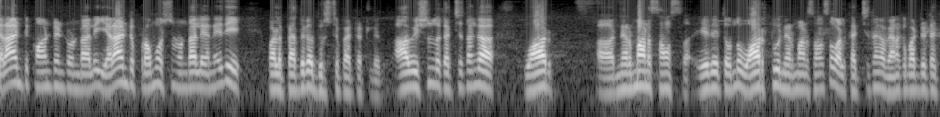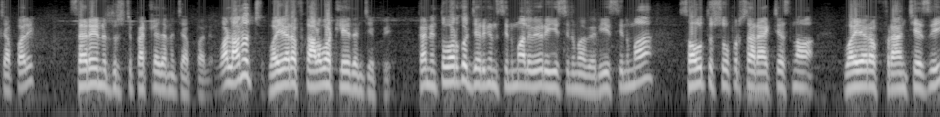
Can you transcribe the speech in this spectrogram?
ఎలాంటి కాంటెంట్ ఉండాలి ఎలాంటి ప్రమోషన్ ఉండాలి అనేది వాళ్ళు పెద్దగా దృష్టి పెట్టట్లేదు. ఆ విషయంలో ఖచ్చితంగా వార్ నిర్మాణ సంస్థ ఏదైతే ఉందో వార్ టూ నిర్మాణ సంస్థ వాళ్ళు ఖచ్చితంగా వెనకబడ్డట్టు చెప్పాలి సరైన దృష్టి పెట్టలేదని చెప్పాలి. వాళ్ళు అనొచ్చు వైఆర్ఎఫ్కి అలవాట్లేదని చెప్పి. కానీ ఇంతవరకు జరిగిన సినిమాలు వేరు ఈ సినిమా వేరు. ఈ cinema south super star act చేసిన వైఆర్ఎఫ్ ఫ్రాంచైజీ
